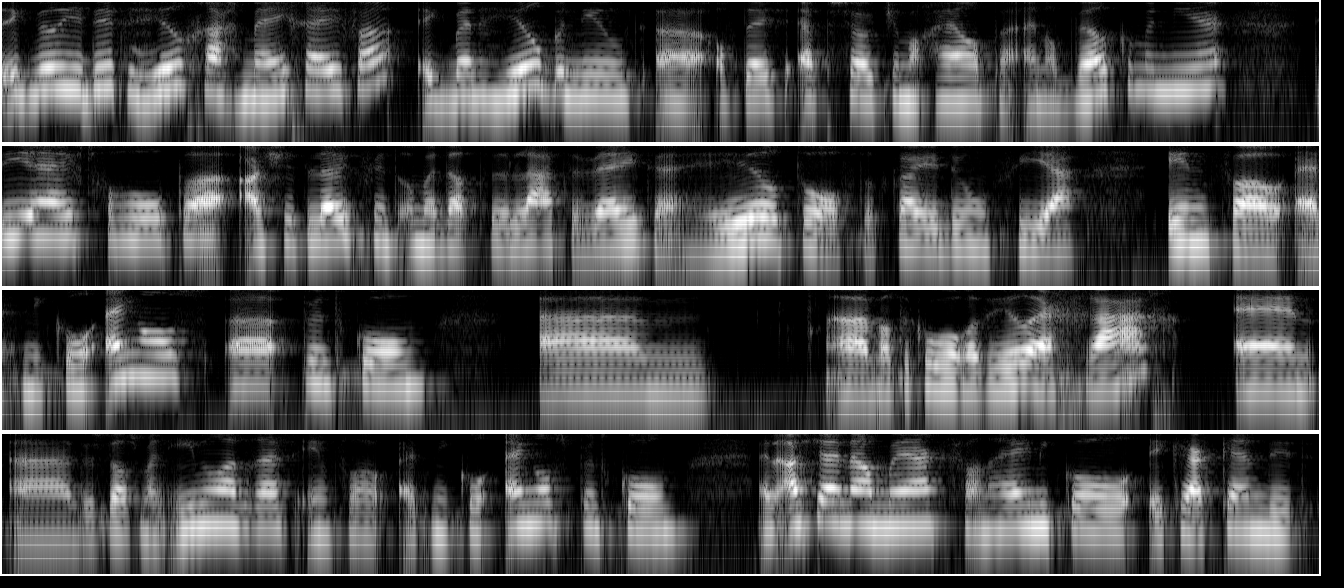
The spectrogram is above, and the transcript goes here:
ik wil je dit heel graag meegeven. Ik ben heel benieuwd uh, of deze episode je mag helpen en op welke manier die je heeft geholpen. Als je het leuk vindt om me dat te laten weten, heel tof. Dat kan je doen via info.nicoleengels.com. Um, uh, want ik hoor het heel erg graag. En uh, dus dat is mijn e-mailadres, info.nicoleengels.com. En als jij nou merkt van, hey Nicole, ik herken dit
